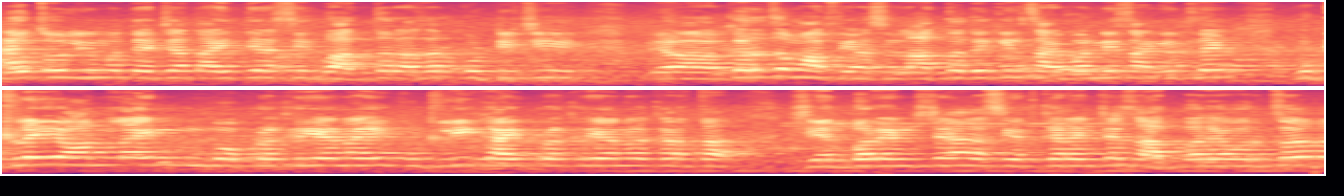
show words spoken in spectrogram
पोहोचवली. मग त्याच्यात ऐतिहासिक बहात्तर हजार कोटीची कर्जमाफी असेल. आता देखील साहेबांनी सांगितले कुठलंही ऑनलाईन प्रक्रिया नाही कुठलीही काही प्रक्रिया न करता शेतकऱ्यांच्या शेतकऱ्यांच्या सातबाऱ्यावरचं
